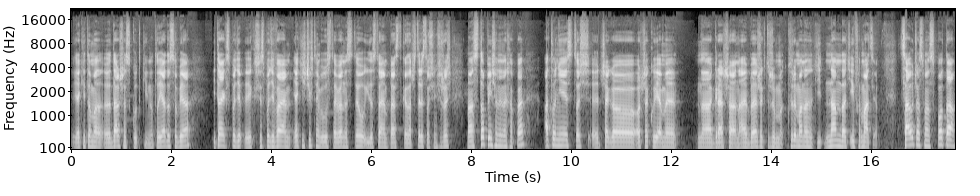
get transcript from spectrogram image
jakie to ma e, dalsze skutki? No to jadę sobie i tak jak, spodziew- jak się spodziewałem, jakiś chieftain był ustawiony z tyłu i dostałem pestkę za 486. Mam 151 HP, a to nie jest coś, e, czego oczekujemy na gracza na EBR-ze, który ma, który ma nam, nam dać informację. Cały czas mam spota,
